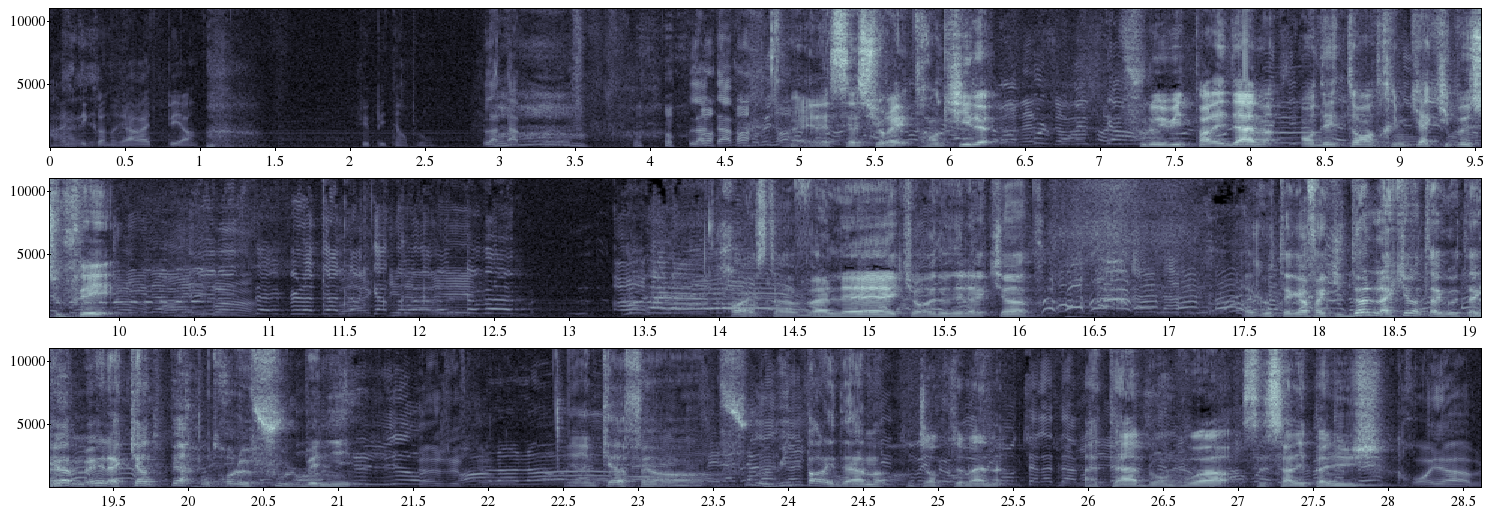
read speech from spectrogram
Arrête Allez. conneries, arrête PA. Je vais péter un plomb. La dame. La dame. Ouais, là, c'est assuré. Tranquille. Full 8 par les dames. En détente. Rimka qui peut souffler. Oh, c'était un valet qui aurait donné la quinte à Gotaga. Enfin, qui donne la quinte à Gotaga, mais la quinte perd contre le full Benny. Et Rimka a fait un full 8 par les dames. Gentleman. À table, on le voit, ça sert les paluches. Incroyable.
